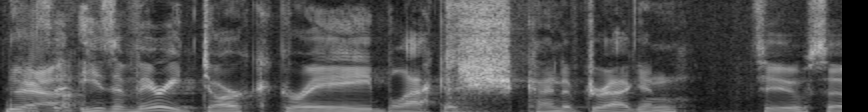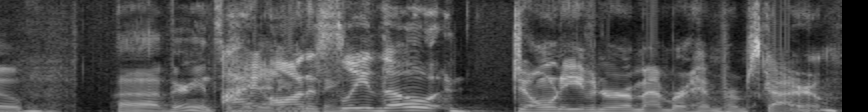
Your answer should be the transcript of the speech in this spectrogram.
yeah. He's a, he's a very dark gray, blackish kind of dragon too. So uh, very I intimidating. looking. honestly though don't even remember him from Skyrim.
